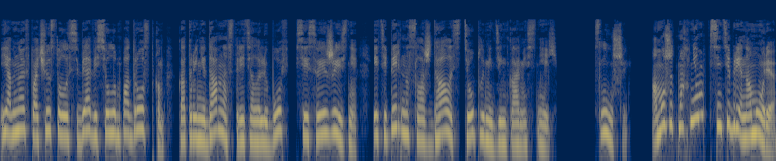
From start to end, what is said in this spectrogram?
Я вновь почувствовала себя веселым подростком, который недавно встретила любовь всей своей жизни и теперь наслаждалась теплыми деньками с ней. «Слушай, а может махнем в сентябре на море?»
